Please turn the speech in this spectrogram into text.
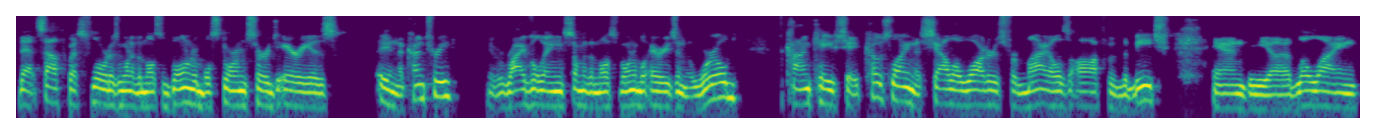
that Southwest Florida is one of the most vulnerable storm surge areas in the country, rivaling some of the most vulnerable areas in the world concave shaped coastline, the shallow waters for miles off of the beach, and the uh, low lying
